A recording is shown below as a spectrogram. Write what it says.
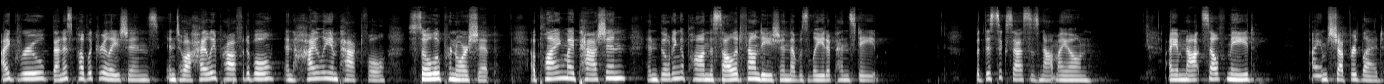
I grew Bennis Public Relations into a highly profitable and highly impactful solopreneurship applying my passion and building upon the solid foundation that was laid at Penn State. But this success is not my own. I am not self made, I am shepherd led.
